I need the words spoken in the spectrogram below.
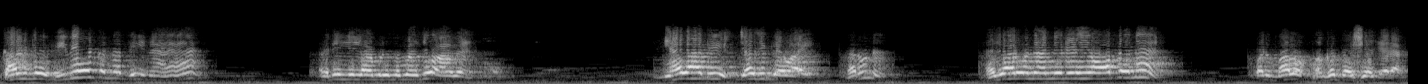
કારણ કે વિવેક નથી ને હરિલીલામૃતમાં જો આવે ન્યાયાધીશ જજ કહેવાય. ખરું ને? હજારો ના નિર્ણયો આપે ને, પણ મારો ભગત હશે જરા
